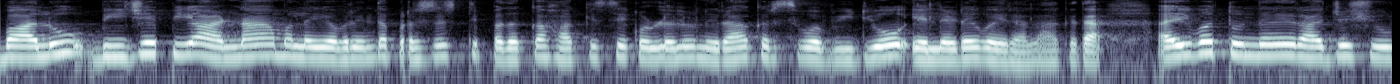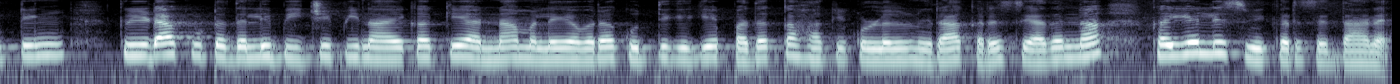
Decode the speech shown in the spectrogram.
ಬಾಲು ಬಿಜೆಪಿಯ ಅಣ್ಣಾಮಲೈಯವರಿಂದ ಪ್ರಶಸ್ತಿ ಪದಕ ಹಾಕಿಸಿಕೊಳ್ಳಲು ನಿರಾಕರಿಸುವ ವಿಡಿಯೋ ಎಲ್ಲೆಡೆ ವೈರಲ್ ಆಗಿದೆ ಐವತ್ತೊಂದನೇ ರಾಜ್ಯ ಶೂಟಿಂಗ್ ಕ್ರೀಡಾಕೂಟದಲ್ಲಿ ಬಿಜೆಪಿ ನಾಯಕ ಕೆ. ಅಣ್ಣಾಮಲೈಯವರ ಕುತ್ತಿಗೆಗೆ ಪದಕ ಹಾಕಿಕೊಳ್ಳಲು ನಿರಾಕರಿಸಿ ಅದನ್ನು ಕೈಯಲ್ಲಿ ಸ್ವೀಕರಿಸಿದ್ದಾನೆ.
